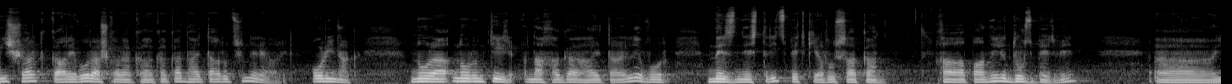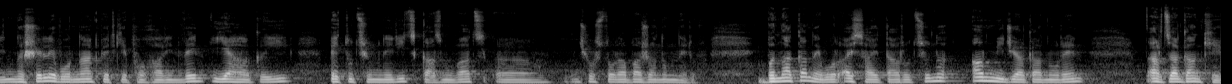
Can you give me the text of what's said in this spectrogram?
մի շարք կարևոր աշխարհակահաղական հայտարարություններ է արել։ Օրինակ, նորա նորընտիր նախագահը հայտարարել է, որ մեզ նեստրից պետք է ռուսական խաղապանները դուրս բերվեն, նշել է, որ նրանք պետք է փոխարինվեն ԵՀԿ-ի պետություններից կազմված ինչ որ ստորաբաժանումներով։ Բնական է, որ այս հայտարարությունը անմիջականորեն արձագանք է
